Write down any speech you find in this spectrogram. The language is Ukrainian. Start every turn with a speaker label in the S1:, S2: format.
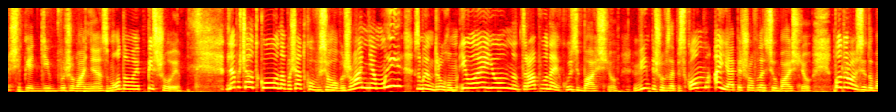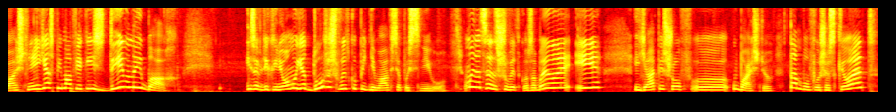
S1: перші 5 днів виживання з модами пішли. Для початку, на початку всього виживання, ми з моїм другом Ілею натрапили на якусь башню. Він пішов за піском, а я пішов на цю башню. По дорозі до башні я спіймав якийсь дивний баг. І завдяки ньому я дуже швидко піднімався по снігу. Ми на це швидко забили, і я пішов е, у башню. Там був лише скелет,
